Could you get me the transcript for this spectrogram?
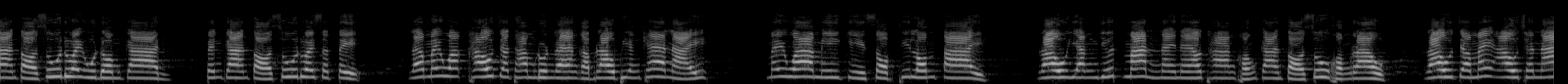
การต่อสู้ด้วยอุดมการณ์เป็นการต่อสู้ด้วยสติ แล้วไม่ว่าเขาจะทำรุนแรงกับเราเพียงแค่ไหน ไม่ว่ามีกี่ศพที่ล้มตาย เรายังยึดมั่นในแนวทางของการต่อสู้ของเรา เราจะไม่เอาชนะ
